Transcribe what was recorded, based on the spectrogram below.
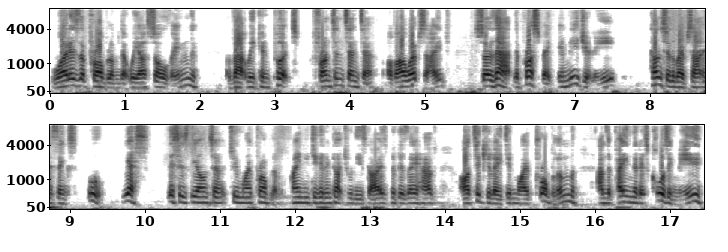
What is the problem that we are solving that we can put front and center of our website so that the prospect immediately comes to the website and thinks, oh, yes, this is the answer to my problem. I need to get in touch with these guys because they have articulated my problem and the pain that it's causing me.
